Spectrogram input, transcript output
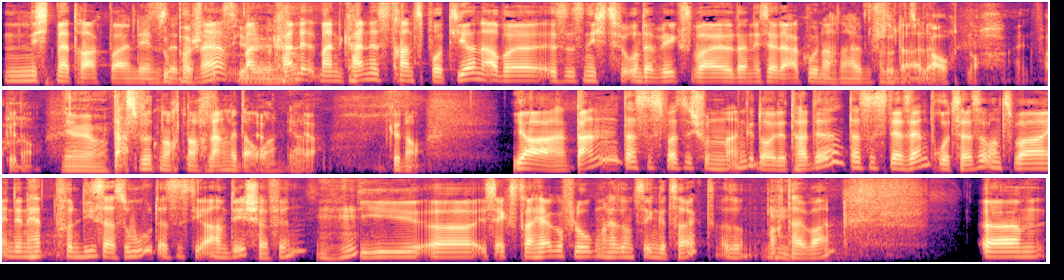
nicht mehr tragbar in dem Super Sinne. Ne? Man, ja. kann, man kann es transportieren, aber es ist nichts für unterwegs, weil dann ist ja der Akku nach einer halben also Stunde das alle. braucht noch einfach. Genau. ja, ja. Das wird noch, noch lange dauern, ja. Genau. Ja, dann, das ist, was ich schon angedeutet hatte, das ist der Zen-Prozessor und zwar in den Händen von Lisa Su, das ist die AMD-Chefin. Die äh, ist extra hergeflogen und hat uns den gezeigt, also nach Taiwan. Ähm,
